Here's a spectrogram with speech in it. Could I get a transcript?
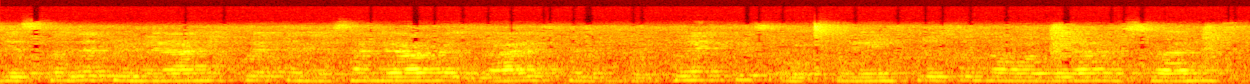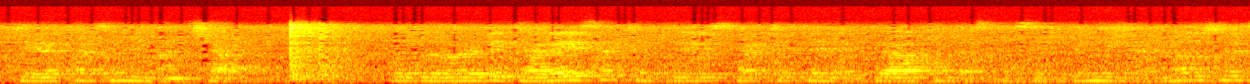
Después del primer año puede tener sangrados regulares pero frecuentes o puede incluso no volver a menstruar ni siquiera casi ni manchar. Los dolores de cabeza, que entonces hay que tener cuidado con las pacientes migranosas,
